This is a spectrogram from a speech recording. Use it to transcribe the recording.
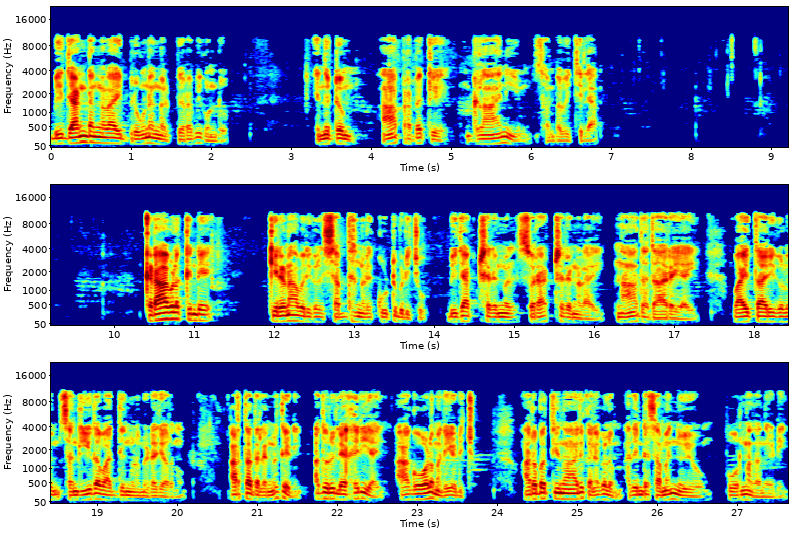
ബീജാണ്ടങ്ങളായി ഭ്രൂണങ്ങൾ പിറവികൊണ്ടു. എന്നിട്ടും ആ പ്രഭയ്ക്ക് ഗ്ലാനിയും സംഭവിച്ചില്ല. കെടാവിളക്കിന്റെ കിരണാവലികൾ ശബ്ദങ്ങളെ കൂട്ടുപിടിച്ചു. ബിജാക്ഷരങ്ങൾ സ്വരാക്ഷരങ്ങളായി നാദധാരയായി വായ്ത്താരികളും സംഗീതവാദ്യങ്ങളും ഇടചേർന്നു. അർത്ഥതലങ്ങൾ തേടി. അതൊരു ലഹരിയായി ആഗോള മലയടിച്ചു അറുപത്തിനാല് കലകളും അതിന്റെ സമന്വയവും പൂർണത നേടി.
